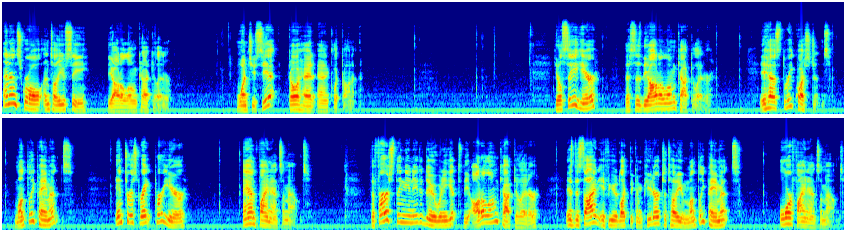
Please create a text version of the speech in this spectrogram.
and then scroll until you see the auto loan calculator. Once you see it, go ahead and click on it. You'll see here, this is the auto loan calculator. It has three questions. Monthly payments, interest rate per year, and finance amount. The first thing you need to do when you get to the auto loan calculator is decide if you would like the computer to tell you monthly payments or finance amount.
